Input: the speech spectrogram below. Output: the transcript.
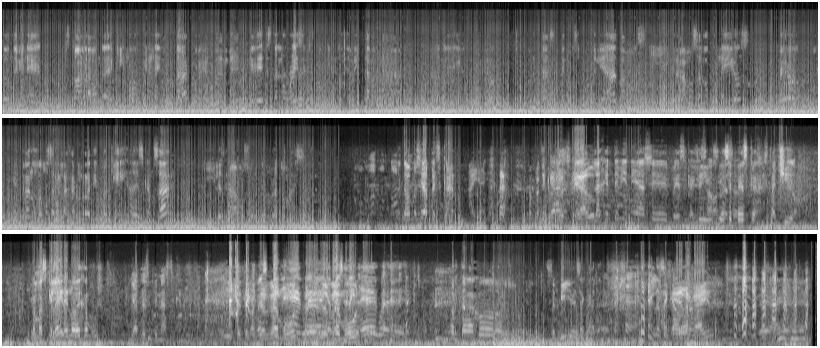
donde viene pues, toda la banda de aquí, ¿no? Vienen a disfrutar, por allá pueden ver que están los racers corriendo y ahorita van a darle ahí, pero ahorita si tenemos oportunidad vamos y grabamos algo con ellos, pero mientras nos vamos a relajar un ratito aquí, a descansar y les grabamos ahorita en un rato más. Ahorita vamos a ir a pescar. Ay, ay. ¿De qué haces? Resfriado. La gente viene y hace pesca y Sí, esa sí onda, hace ¿sabes? pesca, está chido. Nada más que el aire no deja mucho. Ya te espinaste, canal. Y se te Ya me el espiné, güey, ya el me espiné, güey. Ahorita bajo el cepillo de esa cara. Y la Así de la secadora.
